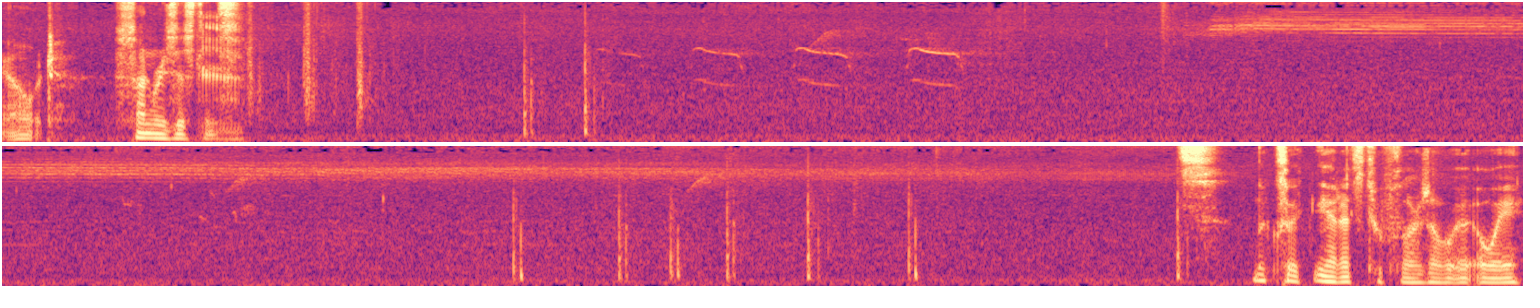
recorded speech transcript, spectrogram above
Out. Sun resistance. Looks like yeah, that's two floors away.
